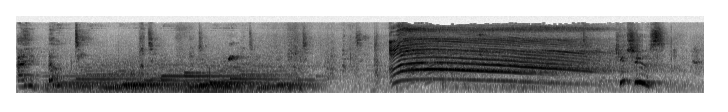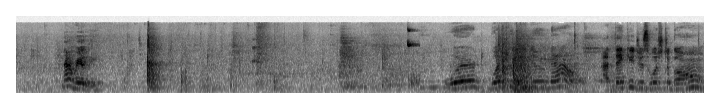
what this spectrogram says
I didn't know. Cute shoes. Not really. Where? What do we do now? I think you just wish to go home.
